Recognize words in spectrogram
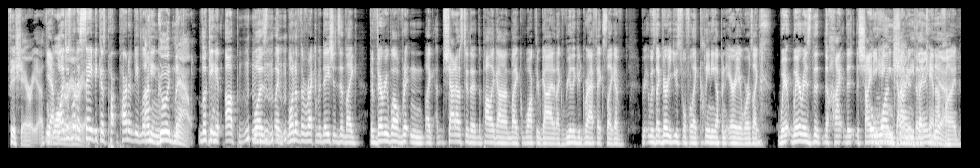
fish area. the Uh-huh. Yeah, well, I just want to say because part part of me looking good look- now. looking it up was like one of the recommendations and like the very well written like shout outs to the the Polygon like walkthrough guide like really good graphics like I've it was like very useful for like cleaning up an area where it's like where where is the the high the, the shiny The one hanging shiny diamond that I cannot yeah. find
